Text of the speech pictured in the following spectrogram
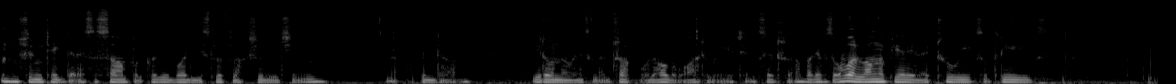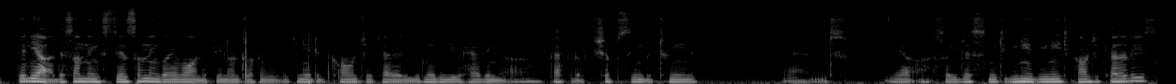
you shouldn't take that as a sample because your body is still fluctuating up and down. You don't know when it's going to drop with all the water weight, etc. But if it's over a longer period, like two weeks or three weeks, then yeah, there's something there's something going on. If you're not dropping weight, you need to count your calories. Maybe you're having a packet of chips in between, and yeah, so you just need to you need you need to count your calories.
